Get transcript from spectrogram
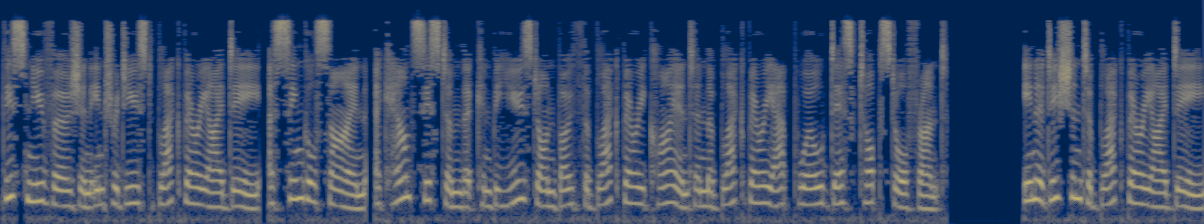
This new version introduced BlackBerry ID, a single sign, account system that can be used on both the BlackBerry client and the BlackBerry App World desktop storefront. In addition to BlackBerry ID,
